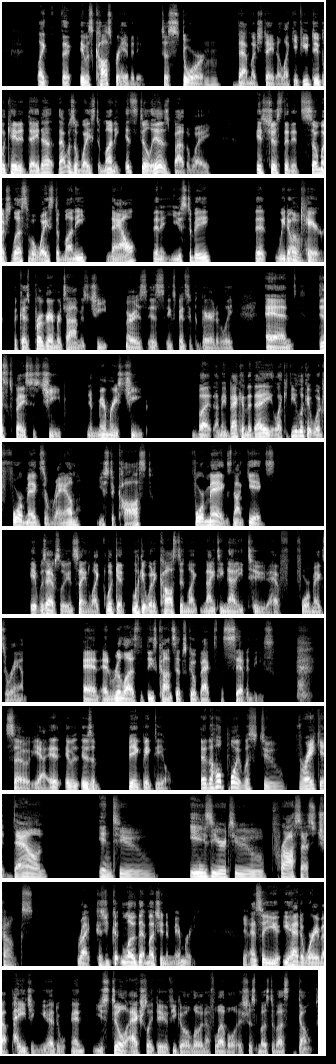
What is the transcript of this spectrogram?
like the, it was cost prohibitive to store mm-hmm. that much data. Like if you duplicated data, that was a waste of money. It still is, by the way. It's just that it's so much less of a waste of money now than it used to be that we don't oh. care because programmer time is cheap or is, is expensive comparatively and disk space is cheap and memory is cheap. But I mean, back in the day, like if you look at what four megs of RAM used to cost, four megs, not gigs, it was absolutely insane. Like look at look at what it cost in like 1992 to have four megs of RAM, and and realize that these concepts go back to the 70s. So yeah, it, it was it was a big big deal. The whole point was to break it down into easier to process chunks. Right, because you couldn't load that much into memory. Yeah. And so you you had to worry about paging. You had to, and you still actually do if you go a low enough level. It's just most of us don't.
